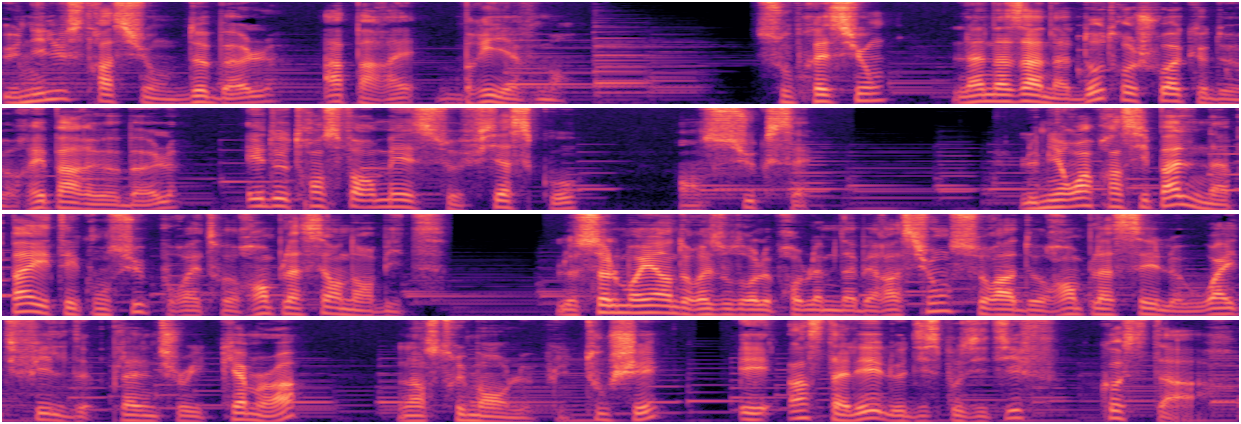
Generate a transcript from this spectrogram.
une illustration double apparaît brièvement. Sous pression, la NASA n'a d'autre choix que de réparer Hubble et de transformer ce fiasco en succès. Le miroir principal n'a pas été conçu pour être remplacé en orbite. Le seul moyen de résoudre le problème d'aberration sera de remplacer le Whitefield Planetary Camera, l'instrument le plus touché, et installer le dispositif COSTAR.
